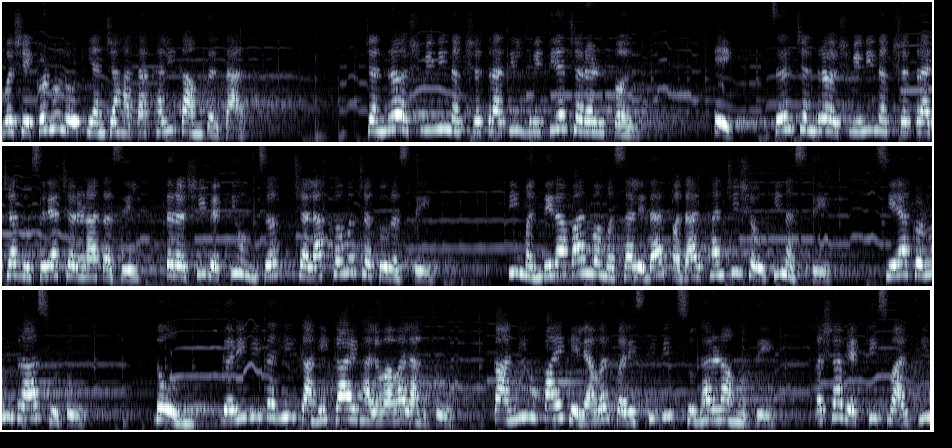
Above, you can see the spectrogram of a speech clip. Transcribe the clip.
व शेकडो लोक यांच्या हाताखाली काम करतात. चंद्र अश्विनी नक्षत्रातील द्वितीय चरण फल. एक जर चंद्र अश्विनी नक्षत्राच्या दुसऱ्या चरणात असेल तर अशी व्यक्ती उंच चलाख व चतुर असते. ती मंदिरापान व मसालेदार पदार्थांची शौकीन असते स्त्रियाकडून त्रास होतो. दोन गरिबीतही काही काळ घालवावा लागतो. कानी उपाय केल्यावर परिस्थितीत सुधारणा होते. अशा व्यक्ती स्वार्थी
